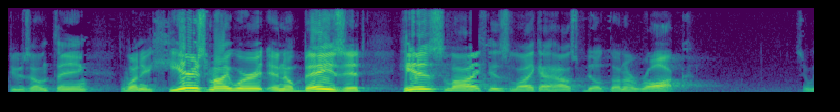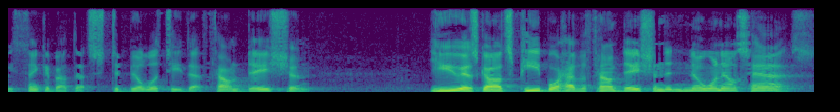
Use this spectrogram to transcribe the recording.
do his own thing. The one who hears my word and obeys it his life is like a house built on a rock. So we think about that stability, that foundation. You, as God's people, have a foundation that no one else has.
